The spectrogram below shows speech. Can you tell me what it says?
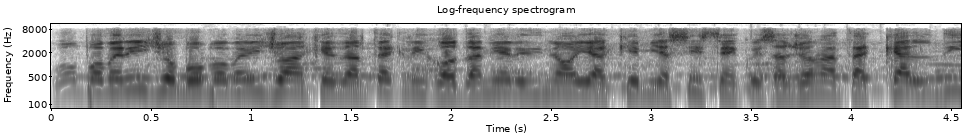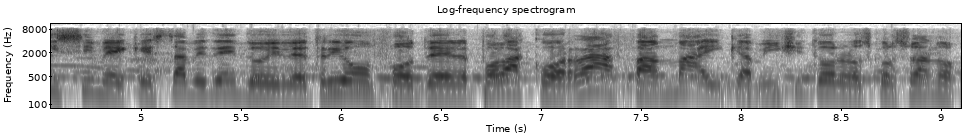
Buon pomeriggio, buon pomeriggio anche dal tecnico Daniele Di Noia che mi assiste in questa giornata caldissima e che sta vedendo il trionfo del polacco Rafa Majka, vincitore lo scorso anno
